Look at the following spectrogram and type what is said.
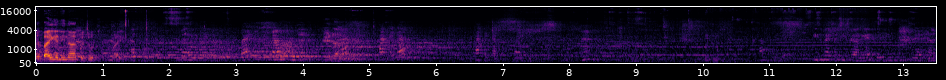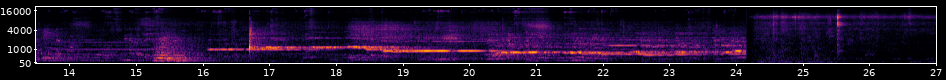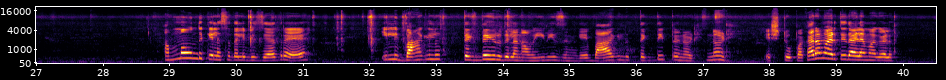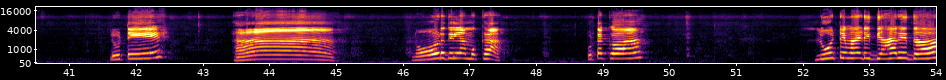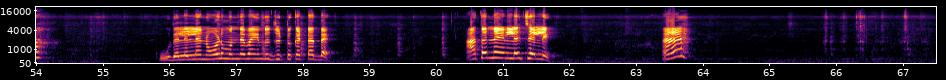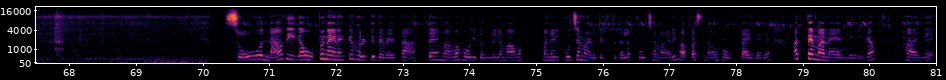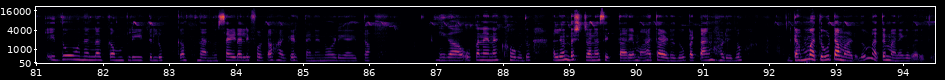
ಬಾಯಿಗೆ ನೀನು ಹಾಕು ಚೂರು ಬಾಯಿಗೆ ಇದು ಬೇಕಾ ಚಿತ್ರಾಂಗೆ ಅಮ್ಮ ಒಂದು ಕೆಲಸದಲ್ಲಿ ಬ್ಯುಸಿ ಆದರೆ ಇಲ್ಲಿ ಬಾಗಿಲು ತೆಗ್ದೇ ಇರೋದಿಲ್ಲ ನಾವು ಈ ರೀಸನ್ಗೆ ಬಾಗಿಲು ತೆಗ್ದಿಟ್ರೆ ನೋಡಿ ನೋಡಿ ಎಷ್ಟು ಉಪಕಾರ ಮಾಡ್ತಿದ್ದಾಳೆ ಮಗಳು. ಲೂಟಿ! ಹಾ! ನೋಡುದಿಲ್ಲ ಮುಖ. ಪುಟಕ್ಕ ಲೂಟಿ ಮಾಡಿದ್ದು ಯಾರಿದ್ದ ಕೂದಲೆಲ್ಲ ನೋಡು, ಮುಂದೆ ಬಂದು ಜುಟ್ಟು ಕಟ್ಟದ್ದೆ. ಆತನ್ನೇ ಇಲ್ಲ ಚೆಲ್ಲಿ. ಸೊ ನಾವೀಗ ಉಪನಯನಕ್ಕೆ ಹೊರಟಿದ್ದೇವೆ, ಆಯ್ತಾ? ಅತ್ತೆ, ಮಾವ ಹೋಗಿ ಬಂದರು. ಈಗ ಮಾವ ಮನೇಲಿ ಪೂಜೆ ಮಾಡೋದಿರ್ತದಲ್ಲ, ಪೂಜೆ ಮಾಡಿ ವಾಪಸ್ ನಾವು ಹೋಗ್ತಾ ಇದ್ದೇವೆ. ಅತ್ತೆ ಮನೆಯಲ್ಲಿ ಈಗ. ಹಾಗೆ, ಇದು ನನ್ನ ಕಂಪ್ಲೀಟ್ ಲುಕ್ ನಾನು ಸೈಡಲ್ಲಿ ಫೋಟೋ ಹಾಕಿರ್ತೇನೆ. ನೋಡಿ, ಆಯಿತಾ? ಈಗ ಉಪನಯನಕ್ಕೆ ಹೋಗೋದು. ಅಲ್ಲಿ ಒಂದಷ್ಟು ಜನ ಸಿಗ್ತಾರೆ, ಮಾತಾಡೋದು ಪಟ್ಟಾಂಗ್ ಹೊಡೆದು, ಗಮ್ಮತ್ತು ಊಟ ಮಾಡೋದು, ಮತ್ತು ಮನೆಗೆ ಬರೋದು.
